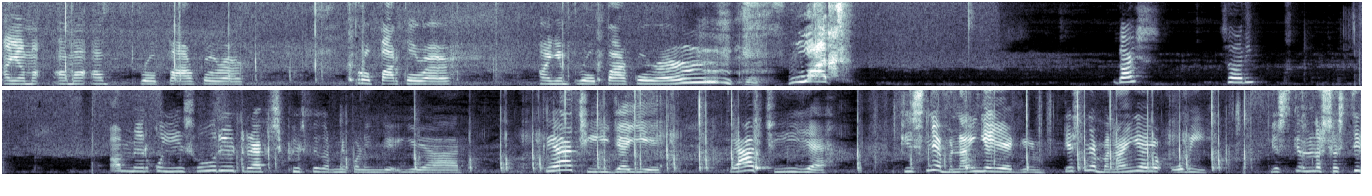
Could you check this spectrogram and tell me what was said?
I am a, I'm a, a pro parkourer. Pro parkourer. I am pro parkourer. What? Guys, sorry. अब मेरे को ये सारे ट्रैप्स फिर से करने पड़ेंगे ये यार क्या चीज़ है ये क्या चीज़ है किसने बनाई है ये गेम किसने बनाई है ये ओबी जिसके अंदर सस्ती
